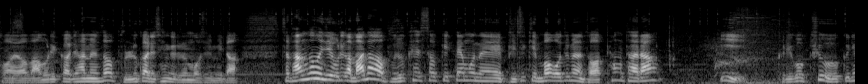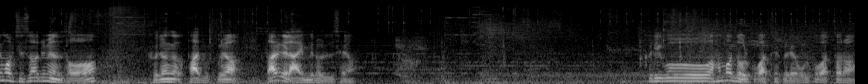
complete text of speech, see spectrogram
좋아요. 마무리까지 하면서 블루까지 챙겨주는 모습입니다. 자 방금은 이제 우리가 만화가 부족했었기 때문에 비스킷 먹어주면서 평타랑 E 그리고 Q 끊임없이 써주면서 교정각 봐줬고요. 빠르게 라인 밀어주세요. 그리고 한 번 더 올 것 같아. 그래 올 것 같더라.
